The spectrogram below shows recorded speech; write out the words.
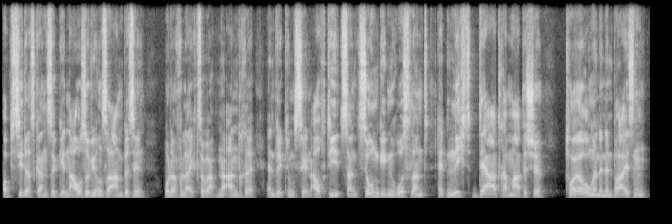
ob Sie das Ganze genauso wie unsere Ampel sehen oder vielleicht sogar eine andere Entwicklung sehen. Auch die Sanktionen gegen Russland hätten nicht derart dramatische Teuerungen in den Preisen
